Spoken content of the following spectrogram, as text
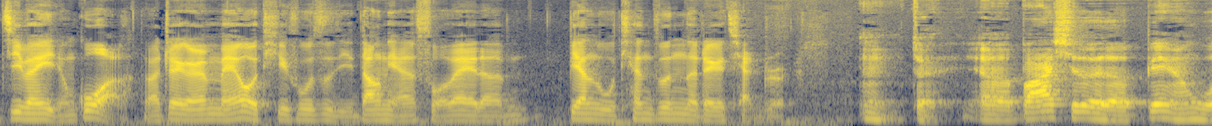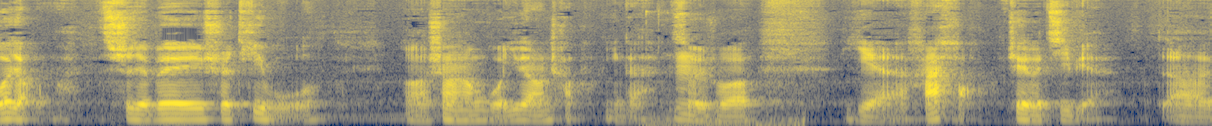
基本已经过了，对吧？这个人没有提出自己当年所谓的边路天尊的这个潜质。嗯，对，呃，巴西队的边缘国脚嘛，世界杯是替补，呃，上场过一两场应该，所以说也还好。这个级别，呃，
